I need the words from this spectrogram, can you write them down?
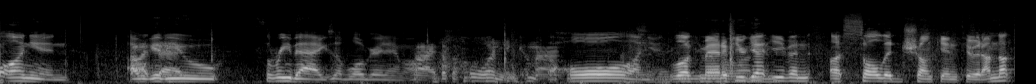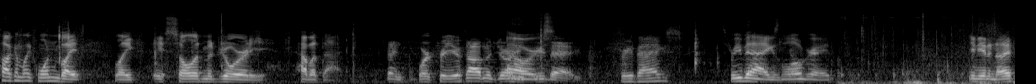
dude. onion, I will Five give bags. you three bags of low grade ammo. Alright, that's a whole onion. Come on. The on. whole onion. Look, man, if you whole get even a solid chunk into it, I'm not talking like one bite, like a solid majority. How about that? Work for you. Top majority Hours. three bags. Three bags. Three bags, low grade. You need a knife.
